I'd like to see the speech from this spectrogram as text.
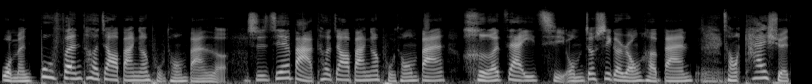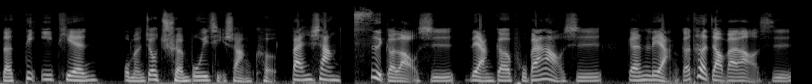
我们不分特教班跟普通班了，直接把特教班跟普通班合在一起，我们就是一个融合班。从开学的第一天。我们就全部一起上课，班上四个老师，两个普班老师跟两个特教班老师，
